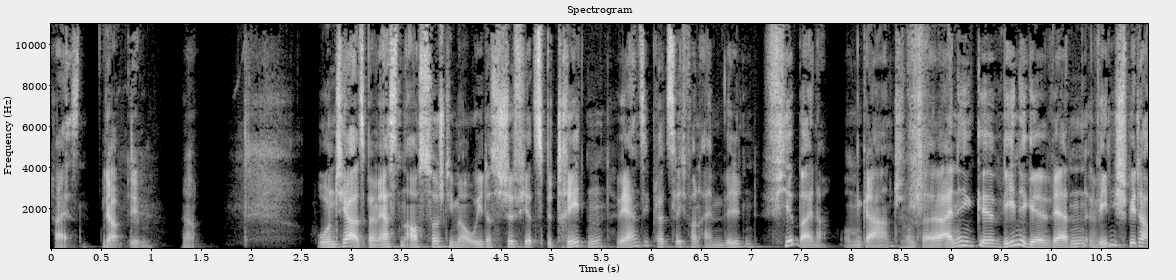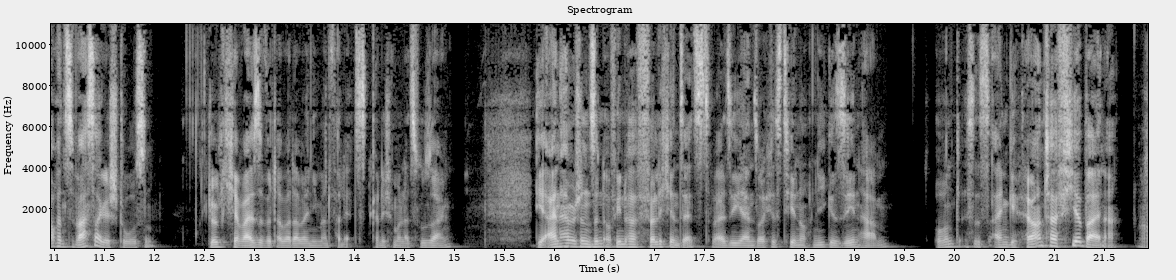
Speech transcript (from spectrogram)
reisen. ja, eben. Ja. Und ja, als beim ersten Austausch die Maui das Schiff jetzt betreten, werden sie plötzlich von einem wilden Vierbeiner umgarnt und äh, einige wenige werden wenig später auch ins Wasser gestoßen. Glücklicherweise wird aber dabei niemand verletzt, kann ich schon mal dazu sagen. Die Einheimischen sind auf jeden Fall völlig entsetzt, weil sie ein solches Tier noch nie gesehen haben. Und es ist ein gehörnter Vierbeiner. Oh.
